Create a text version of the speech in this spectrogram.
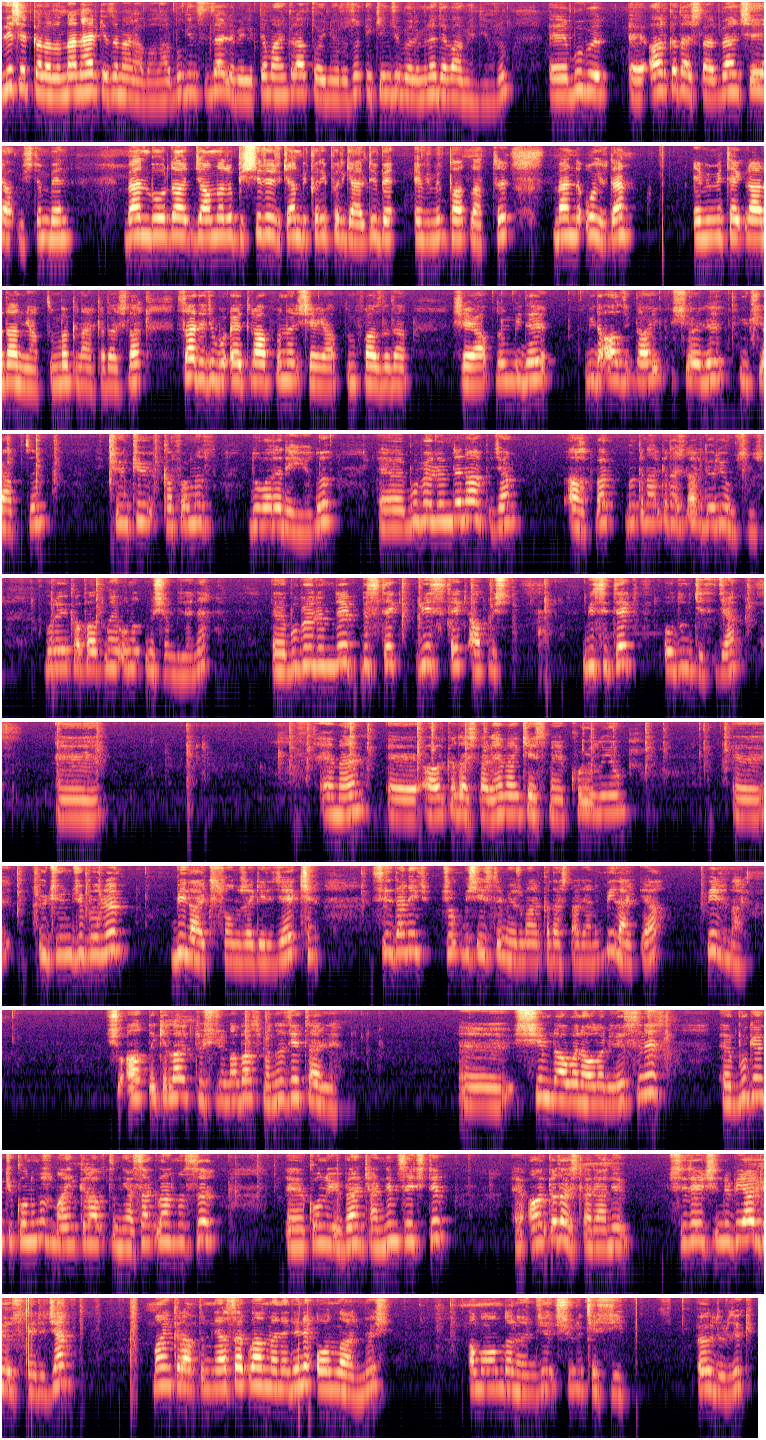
Lişet kanalından herkese merhabalar. Bugün sizlerle birlikte Minecraft oynuyoruz'un ikinci bölümüne devam ediyorum. Ee, bu böl e, arkadaşlar ben şey yapmıştım. Ben ben burada camları pişirirken bir creeper geldi ve evimi patlattı. Ben de o yüzden evimi tekrardan yaptım. Bakın arkadaşlar. Sadece bu etrafını şey yaptım. Fazladan şey yaptım. Bir de bir de azıcık daha şöyle 3 yaptım. Çünkü kafamız duvara değiyordu. Ee, bu bölümde ne yapacağım? Ah bak bakın arkadaşlar görüyor musunuz? Burayı kapatmayı unutmuşum bilene. Ee, bu bölümde bir stek bir stek 60 bir stek odun keseceğim. Ee, hemen e, arkadaşlar hemen kesmeye koyuluyum. Ee, üçüncü bölüm bir like sonra gelecek. Sizden hiç çok bir şey istemiyorum arkadaşlar yani bir like ya. Bir like. Şu alttaki like tuşuna basmanız yeterli. Ee, şimdi abone olabilirsiniz. Ee, bugünkü konumuz Minecraft'ın yasaklanması. Ee, konuyu ben kendim seçtim. Ee, arkadaşlar yani size şimdi bir yer göstereceğim. Minecraft'ın yasaklanma nedeni onlarmış. Ama ondan önce şunu keseyim. Öldürdük.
